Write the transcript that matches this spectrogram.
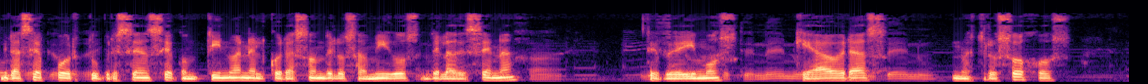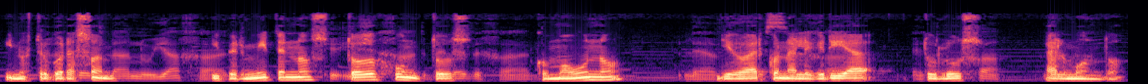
Gracias por tu presencia continua en el corazón de los amigos de la decena te pedimos que abras nuestros ojos y nuestro corazón y permítenos todos juntos, como uno, llevar con alegría tu luz al mundo.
